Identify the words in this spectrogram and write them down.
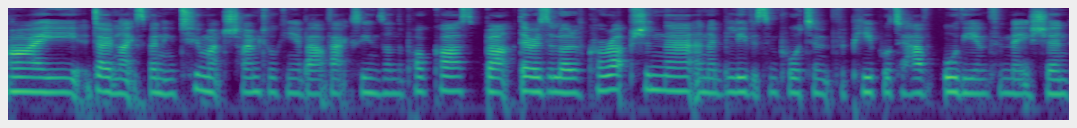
I don't like spending too much time talking about vaccines on the podcast, but there is a lot of corruption there, and I believe it's important for people to have all the information.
